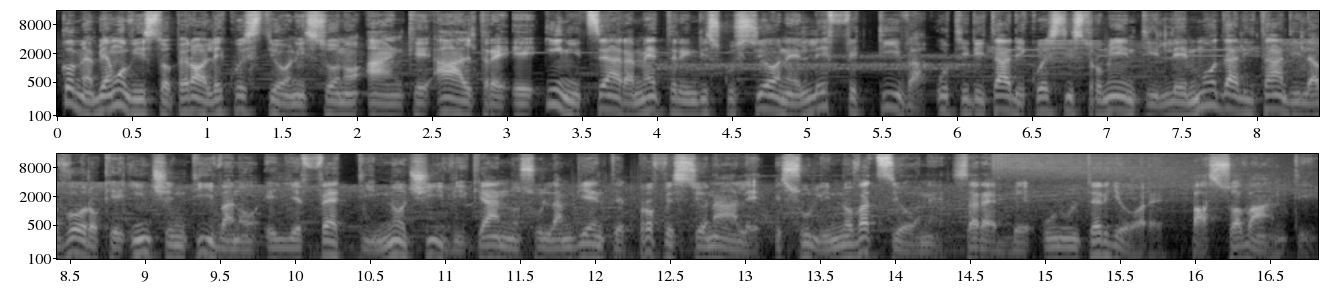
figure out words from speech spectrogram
Come abbiamo visto però le questioni sono anche altre e iniziare a mettere in discussione l'effettiva utilità di questi strumenti, le modalità di lavoro che incentivano e gli effetti nocivi che hanno sull'ambiente professionale e sull'innovazione sarebbe un ulteriore passo avanti.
